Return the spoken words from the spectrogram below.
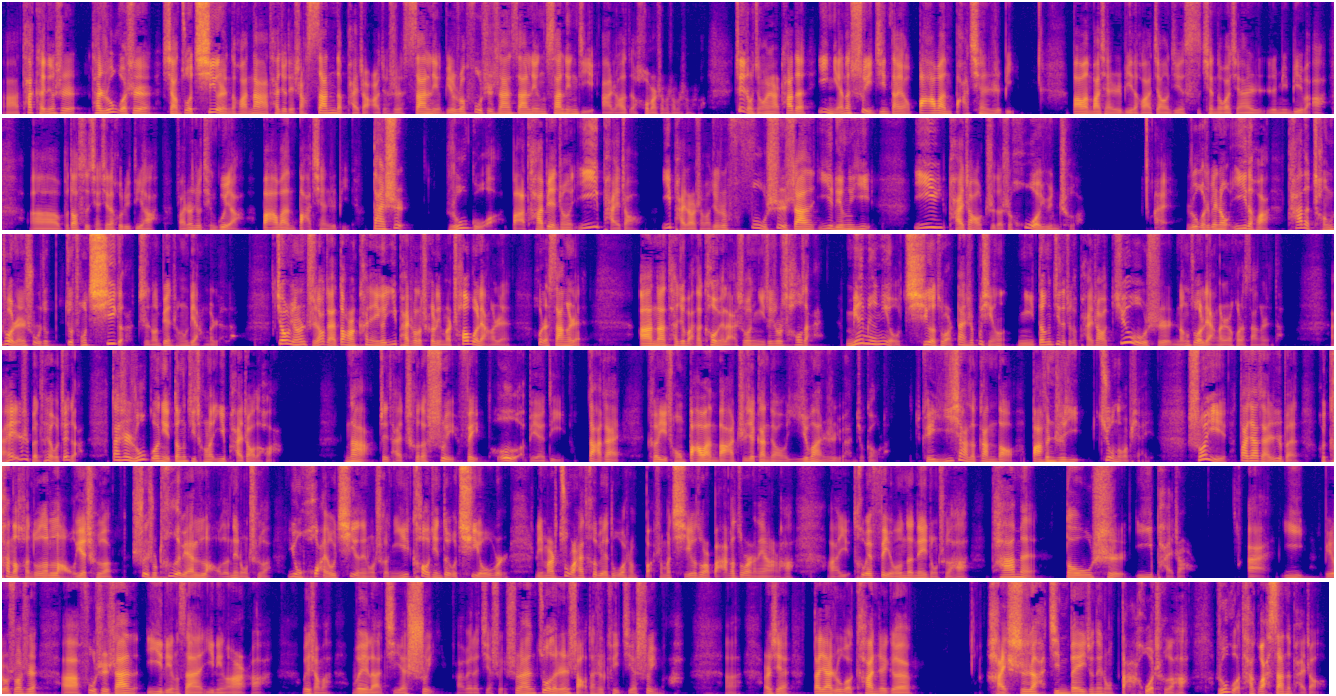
啊，他肯定是他如果是想坐七个人的话，那他就得上三的牌照啊，就是三零，比如说富士山三零三零几啊，然后后面什么什么什么什么，这种情况下，他的一年的税金大概要八万八千日币，八万八千日币的话，将近四千多块钱人民币吧啊，啊不到四千，现在汇率低哈，反正就挺贵啊，八万八千日币。但是如果把它变成一牌照，一牌照是什么？就是富士山一零一。一牌照指的是货运车，哎，如果是变成一的话，它的乘坐人数就就从七个只能变成两个人了。交警只要在道上看见一个一牌照的车里面超过两个人或者三个人，啊，那他就把它扣下来，说你这就是超载。明明你有七个座，但是不行，你登记的这个牌照就是能坐两个人或者三个人的。哎，日本它有这个，但是如果你登记成了一牌照的话，那这台车的税费特别低，大概。可以从八万八直接干掉一万日元就够了，可以一下子干到八分之一，就那么便宜。所以大家在日本会看到很多的老爷车，岁数特别老的那种车，用化油器的那种车，你一靠近都有汽油味儿，里面座还特别多，什么八什么七个座、八个座的那样的哈，啊，特别费油的那种车哈，他们都是一牌照，哎，一，比如说是啊，富士山一零三一零二啊，为什么？为了节税啊，为了节税，虽然坐的人少，但是可以节税嘛啊啊！而且大家如果看这个海狮啊、金杯，就那种大货车哈，如果它挂三的牌照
